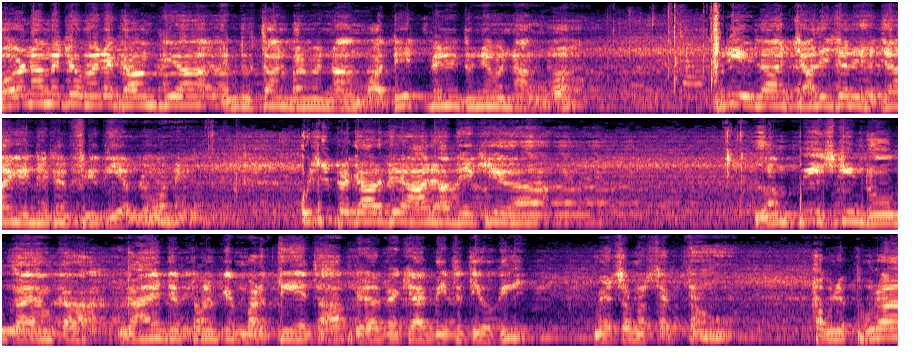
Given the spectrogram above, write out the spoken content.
कोरोना में जो मैंने काम किया, हिंदुस्तान भर में नाम हुआ, देश में नहीं, दुनिया में नाम हुआ। फ्री इलाज, चालीस चालीस हज़ार के इंजेक्शन फ्री दिए हम लोगों ने। उसी प्रकार से आज आप देखिएगा, लंपी स्किन रोग गायों का, गाय जब तोड़ के मरती है तो आपके साथ में क्या बीतती होगी, मैं समझ सकता हूँ। हमने पूरा,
